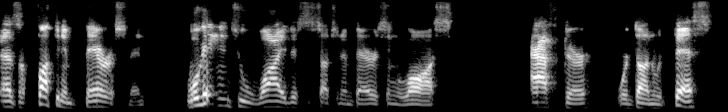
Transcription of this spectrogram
as a fucking embarrassment. We'll get into why this is such an embarrassing loss after we're done with this.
